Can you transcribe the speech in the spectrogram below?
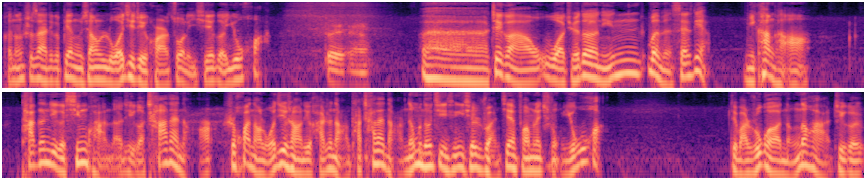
可能是在这个变速箱逻辑这块做了一些个优化。对，嗯，呃，这个啊，我觉得您问问四 S 店，你看看啊。它跟这个新款的这个差在哪儿？是换挡逻辑上，就还是哪儿？它差在哪儿？能不能进行一些软件方面的这种优化？对吧？如果能的话，这个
